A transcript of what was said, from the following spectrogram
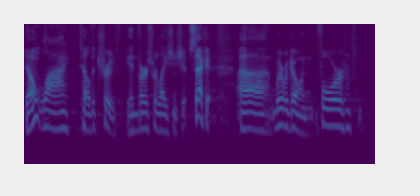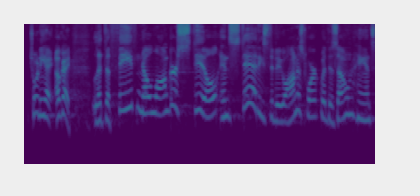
Don't lie, tell the truth. Inverse relationship. Second, uh, where we're we going? For 28. Okay. Let the thief no longer steal. Instead, he's to do honest work with his own hands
